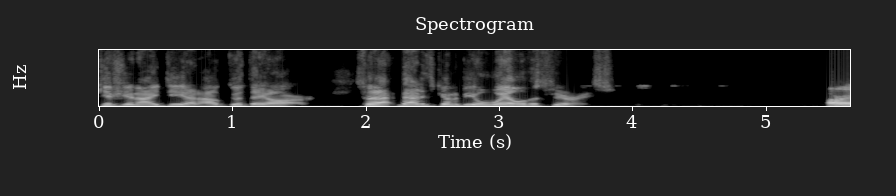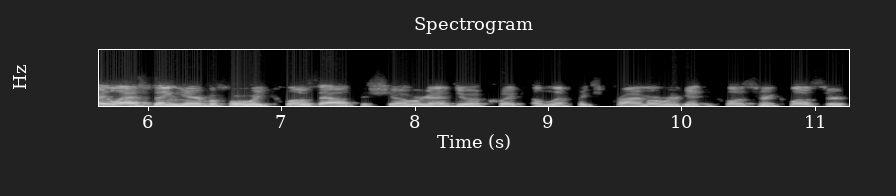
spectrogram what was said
gives you an idea on how good they are. So that, that is going to be a whale of a series. All right, last thing here before we close out the show, we're going to do a quick Olympics primer. We're getting closer and closer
